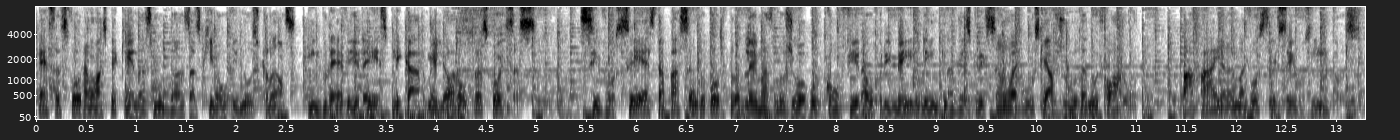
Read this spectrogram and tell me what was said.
essas foram as pequenas mudanças que houve nos clãs, em breve irei explicar melhor outras coisas. Se você está passando por problemas no jogo confira o primeiro link na descrição e busque ajuda no fórum. Papai ama você seus lindos.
